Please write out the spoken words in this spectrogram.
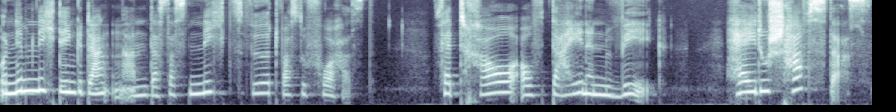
Und nimm nicht den Gedanken an, dass das nichts wird, was du vorhast. Vertrau auf deinen Weg hey, du schaffst das.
